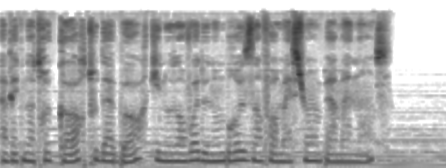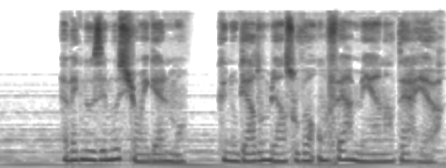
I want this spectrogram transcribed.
Avec notre corps tout d'abord qui nous envoie de nombreuses informations en permanence. Avec nos émotions également, que nous gardons bien souvent enfermées à l'intérieur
